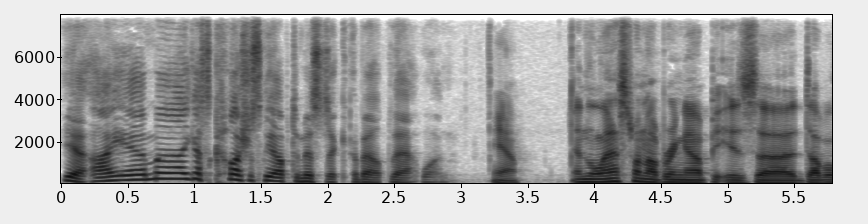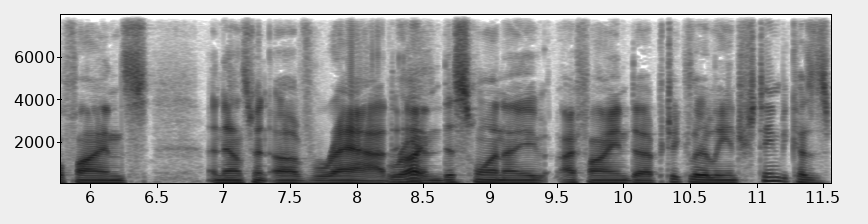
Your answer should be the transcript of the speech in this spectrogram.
yeah, I am, uh, I guess, cautiously optimistic about that one. Yeah. And the last one I'll bring up is uh, Double Fine's announcement of Rad. Right. And this one I, I find uh, particularly interesting because it's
